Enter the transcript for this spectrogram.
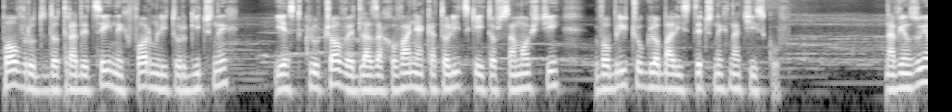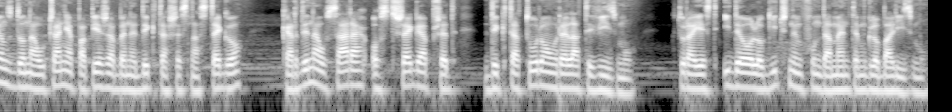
powrót do tradycyjnych form liturgicznych jest kluczowy dla zachowania katolickiej tożsamości w obliczu globalistycznych nacisków. Nawiązując do nauczania papieża Benedykta XVI, kardynał Sarach ostrzega przed dyktaturą relatywizmu, która jest ideologicznym fundamentem globalizmu.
